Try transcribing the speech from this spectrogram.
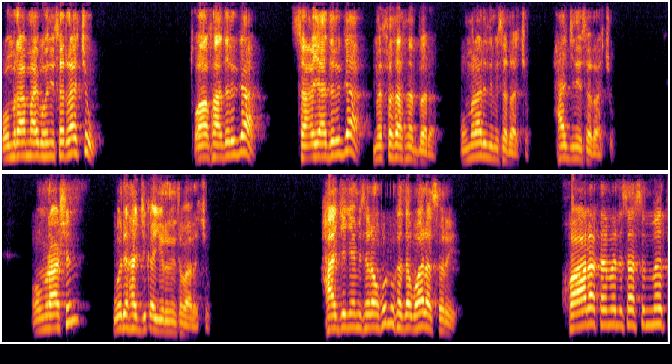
ዑምራማ ቢሆን የሰራችው ጧፍ አድርጋ ሳዒ አድርጋ መፈታት ነበረ ዑምራ አይደለም የሰራችው ሐጅ ነው የሰራችው ዑምራሽን ወደ ሐጅ ቀይር ነው የተባለችው ሐጀኛ የሚሰራው ሁሉ ከዛ በኋላ ሰሪ ኋላ ተመልሳ ስመጣ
